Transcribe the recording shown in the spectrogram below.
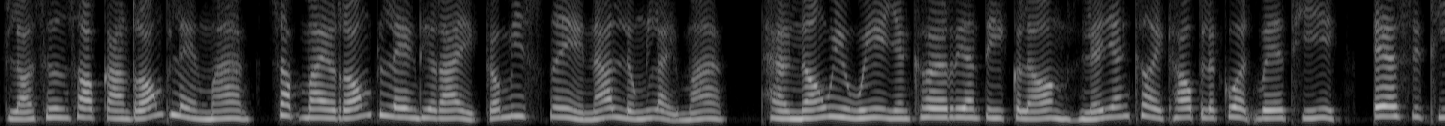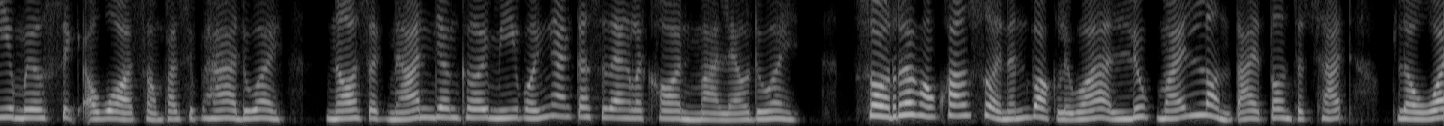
เพราะชื่นชอบการร้องเพลงมาก จับไมค์ร้องเพลงทีไรก็มีเสน่ห์น่าหลงใหลมาก แถมน้องวีวียังเคยเรียนตีกลอง และยังเคยเข้าประกวดเวที ACT Music Award 2015 ด้วย นอกจากนั้นยังเคยมีผลงานการแสดงละครมาแล้วด้วย ส่วนเรื่องของความสวยนั้นบอกเลยว่า ลูกไม้หล่นใต้ต้นชัดๆ เพราะว่า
